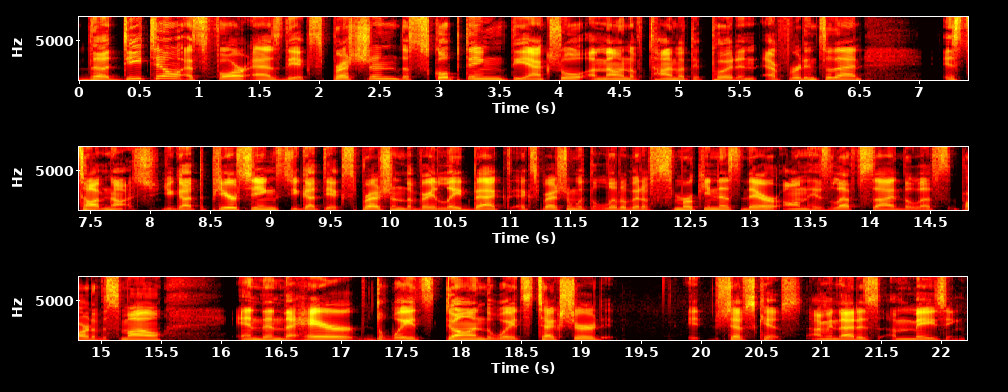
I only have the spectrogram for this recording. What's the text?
The detail as far as the expression, the sculpting, the actual amount of time that they put and effort into that is top notch. You got the piercings, you got the expression, the very laid back expression with a little bit of smirkiness there on his left side, the left part of the smile and then the hair, the way it's done, the way it's textured, it, chef's kiss. I mean, that is amazing.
